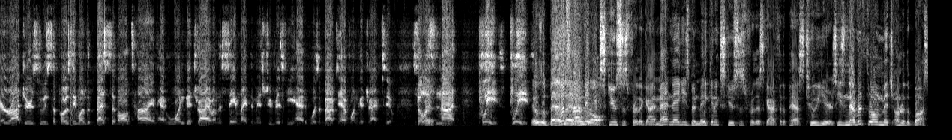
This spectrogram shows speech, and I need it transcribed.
Aaron Rodgers, who is supposedly one of the best of all time, had one good drive on the same night that Mitch Trubisky had was about to have one good drive too. So let's not, please, please. It was a bad Let's night not overall. make excuses for the guy. Matt Nagy's been making excuses for this guy for the past two years. He's never thrown Mitch under the bus.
